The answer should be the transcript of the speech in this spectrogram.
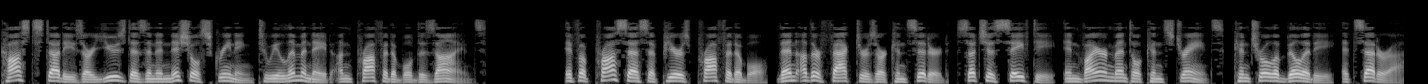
cost studies are used as an initial screening to eliminate unprofitable designs. If a process appears profitable, then other factors are considered, such as safety, environmental constraints, controllability, etc.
